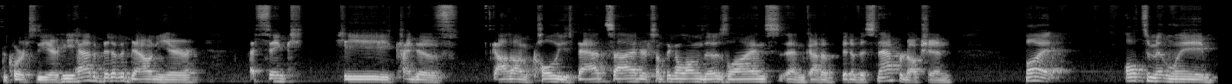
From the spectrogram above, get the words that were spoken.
the course of the year. He had a bit of a down year. I think he kind of got on Culley's bad side or something along those lines and got a bit of a snap reduction. But ultimately,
